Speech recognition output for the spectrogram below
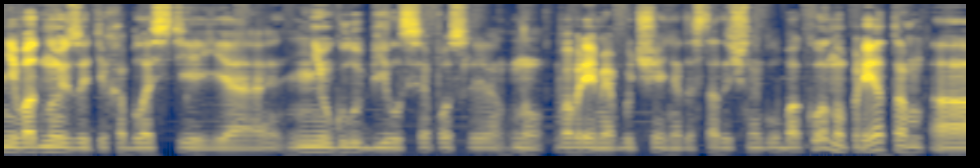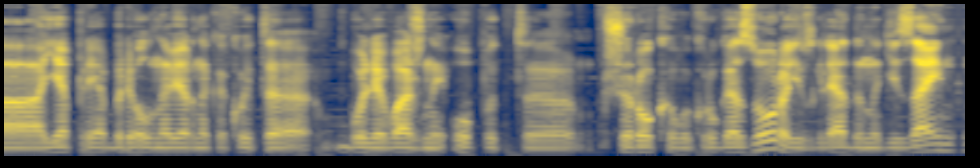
ни в одну из этих областей я не углубился после, ну, во время обучения достаточно глубоко, но при этом э, я приобрел, наверное, какой-то более важный опыт э, широкого кругозора и взгляда на дизайн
